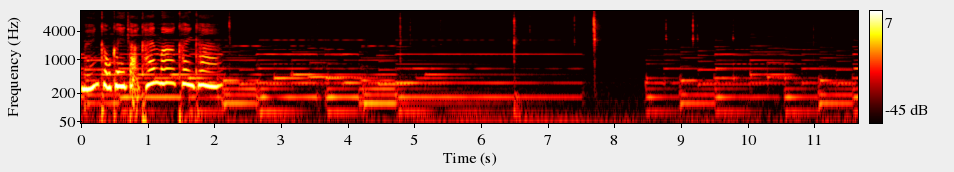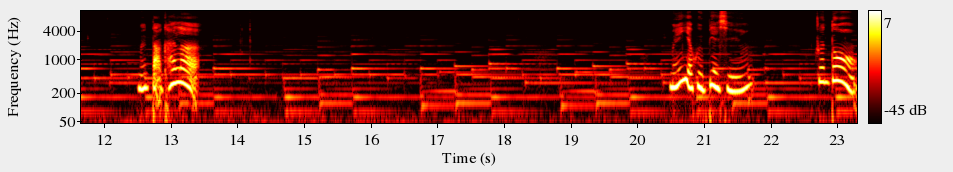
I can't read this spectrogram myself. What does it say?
门可不可以打开呢？看一看。门打开了，门也会变形。转动，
